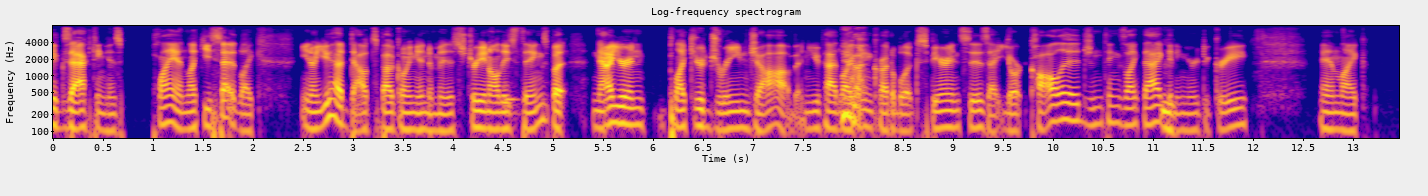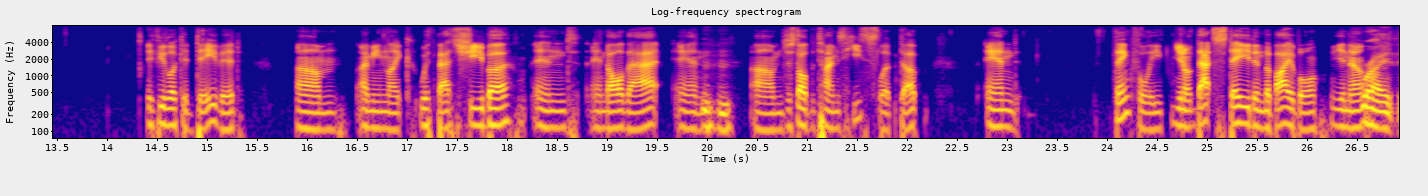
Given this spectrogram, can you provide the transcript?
exacting his plan. Like you said, like, you know, you had doubts about going into ministry and all these things, but now you're in like your dream job and you've had like Yeah. incredible experiences at York College and things like that, Mm, getting your degree. And like if you look at David, um, I mean, like with Bathsheba and and all that, and mhm. um, just all the times he slipped up, and thankfully, you know, that stayed in the Bible. You know, Right.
